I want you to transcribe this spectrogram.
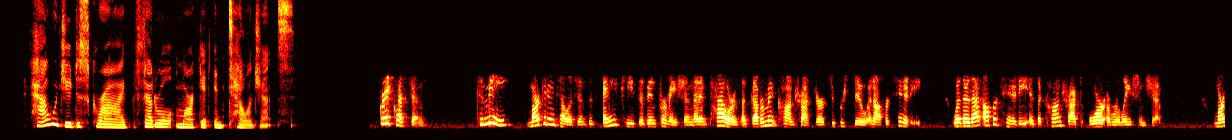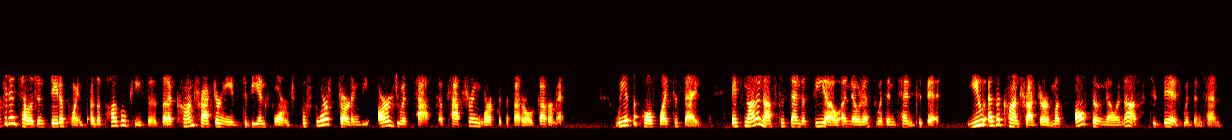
How would you describe federal market intelligence? Great question. To me, market intelligence is any piece of information that empowers a government contractor to pursue an opportunity, whether that opportunity is a contract or a relationship. Market intelligence data points are the puzzle pieces that a contractor needs to be informed before starting the arduous task of capturing work with the federal government. We at the Pulse like to say it's not enough to send a CO a notice with intent to bid. You, as a contractor, must also know enough to bid with intent.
